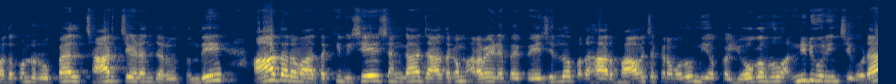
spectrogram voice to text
పదకొండు రూపాయలు ఛార్జ్ చేయడం జరుగుతుంది. ఆ తర్వాతకి విశేషంగా జాతకం అరవై డెబ్బై పేజీల్లో పదహారు భావచక్రములు మీ యొక్క యోగములు అన్నిటి గురించి కూడా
